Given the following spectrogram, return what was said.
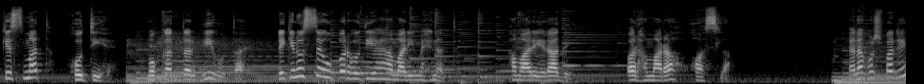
किस्मत होती है, मुकद्दर भी होता है। लेकिन उससे ऊपर होती है हमारी मेहनत हमारे इरादे और हमारा हौसला। है ना पुष्पा जी?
